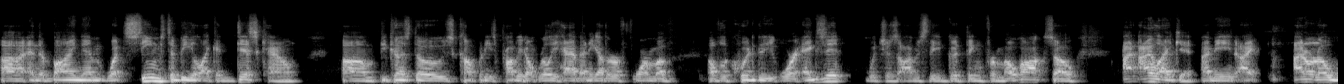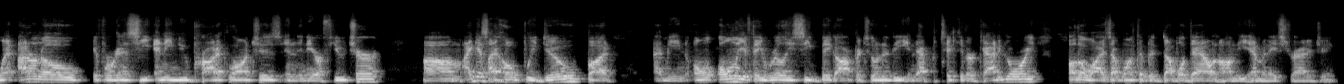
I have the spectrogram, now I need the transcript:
uh, and they're buying them what seems to be like a discount um, because those companies probably don't really have any other form of of liquidity or exit, which is obviously a good thing for Mohawk. So I, I like it. I mean, I I don't know when I don't know if we're going to see any new product launches in the near future. Um, I guess I hope we do, but I mean, o- only if they really see big opportunity in that particular category. Otherwise, I want them to double down on the M and A strategy.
